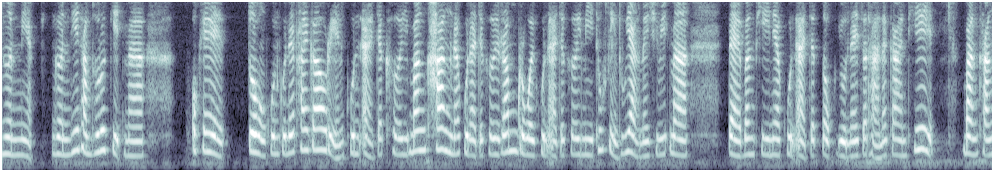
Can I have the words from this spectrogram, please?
เงินเนี่ยเงินที่ทำธุรกิจมา โอเค ตัวของคุณคุณได้ไพ่เก้าเหรียญคุณอาจจะเคยมั่งคั่งนะ คุณอาจจะเคยร่ำรวย คุณอาจจะเคยมีทุกสิ่งทุกอย่างในชีวิตมา แต่บางทีเนี่ยคุณอาจจะตกอยู่ในสถานการณ์ที่บางครั้ง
